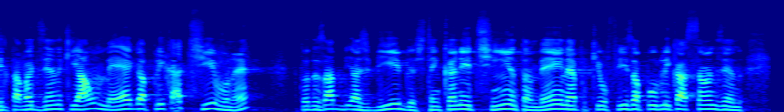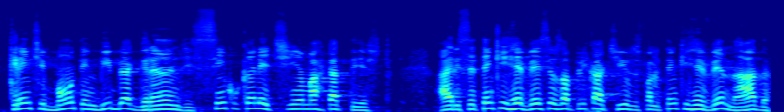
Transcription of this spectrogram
ele estava dizendo que há um mega aplicativo, né? Todas as Bíblias, tem canetinha também, né? Porque eu fiz a publicação dizendo: crente bom tem Bíblia grande, cinco canetinhas marca texto. Aí você tem que rever seus aplicativos. Eu falei: tenho que rever nada.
